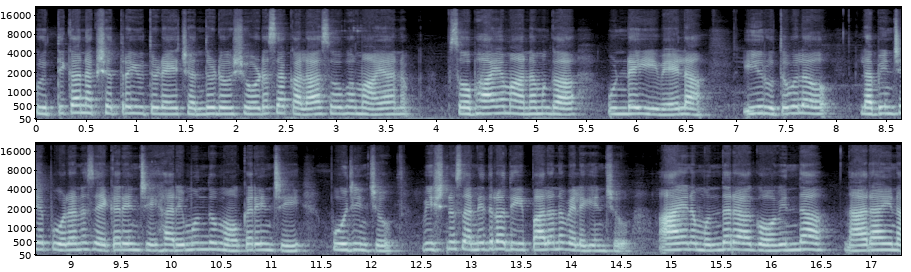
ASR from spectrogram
కృత్తిక నక్షత్రయుతుడే చంద్రుడు షోడశ కళాశోభమాయాన శోభాయమానముగా ఉండే ఈ వేళ ఈ ఋతువులో లభించే పూలను సేకరించి హరిముందు మోకరించి పూజించు. విష్ణు సన్నిధిలో దీపాలను వెలిగించు. ఆయన ముందర గోవింద నారాయణ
